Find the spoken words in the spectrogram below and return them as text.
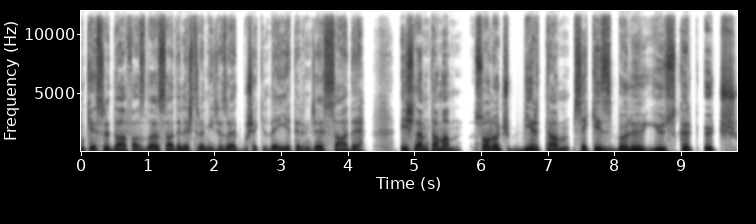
Bu kesri daha fazla sadeleştiremeyeceğiz. Evet, bu şekilde yeterince sade. İşlem tamam. Sonuç 1 tam 8 bölü 143.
